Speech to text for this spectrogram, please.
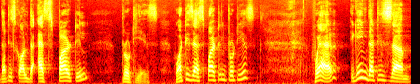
that is called the aspartyl protease. What is aspartyl protease? Where again that is um,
